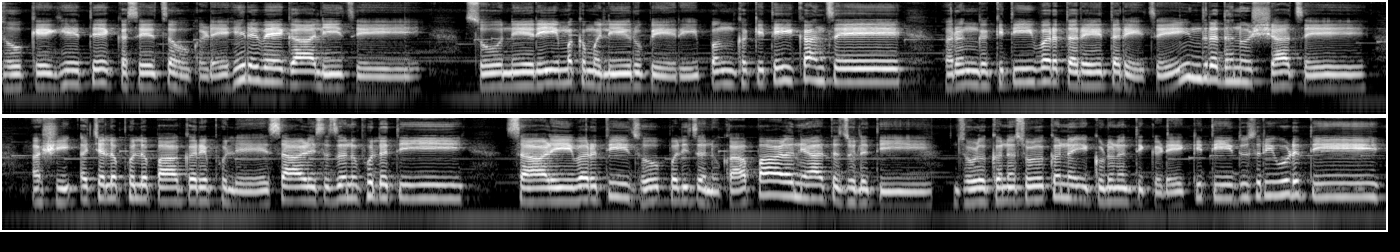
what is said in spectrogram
झोके घेते कसे चौकडे हिरवे गालीचे. सोनेरी मखमली रुपेरी पंख किती कांचे. रंग किती वरतरे तरेचे इंद्रधनुष्याचे. अशी अचल फुलपाकरे फुले साळीस जण फुलती. साळीवरती झोपली जनुका पाळण्यात झुलती. झुळकन सुळकन इकडून तिकडे किती दुसरी उडती.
